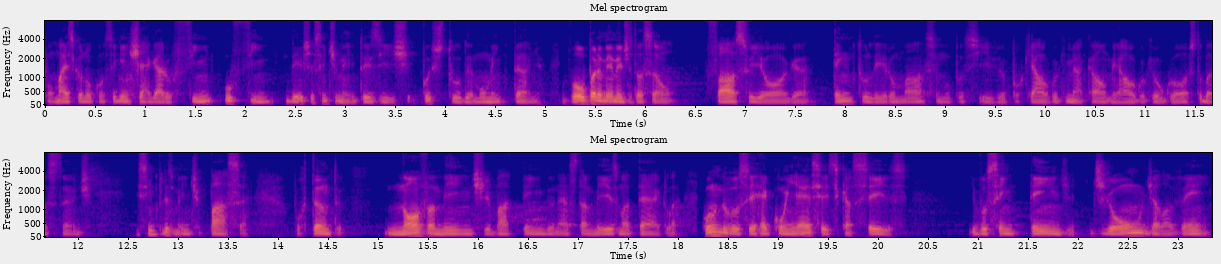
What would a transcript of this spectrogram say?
Por mais que eu não consiga enxergar o fim, o fim deste sentimento existe, pois tudo é momentâneo. Vou para minha meditação, faço yoga, tento ler o máximo possível, porque é algo que me acalma, é algo que eu gosto bastante, e simplesmente passa. Portanto, novamente batendo nesta mesma tecla, quando você reconhece a escassez e você entende de onde ela vem,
